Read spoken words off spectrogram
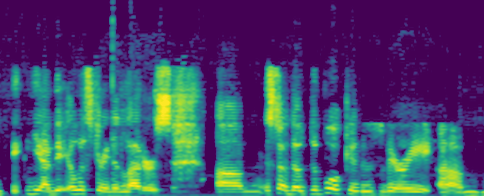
know, letters. yeah, the illustrated letters. Um, so the, the book is very um,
